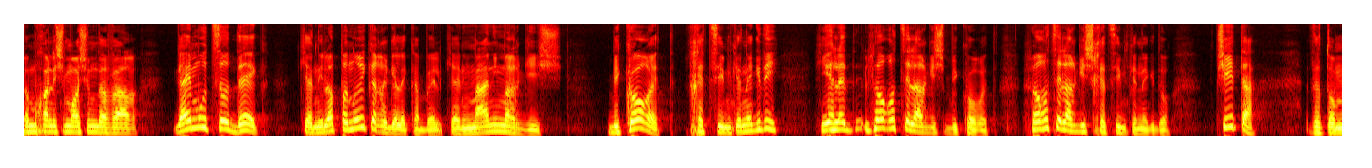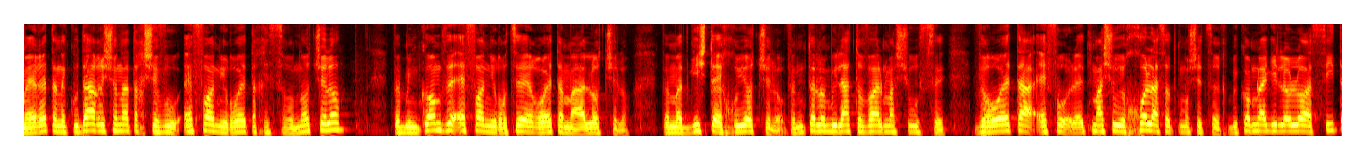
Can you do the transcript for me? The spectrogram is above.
לא מוכן לשמוע שום דבר. גם אם הוא צודק, כי אני לא פנוי כרגע לקבל, כי אני, מה אני מרגיש? ביקורת, חצים כנגדי. ילד לא רוצה להרגיש ביקורת, לא רוצה להרגיש חצים כנגדו. פשיטה. זאת אומרת, הנקודה הראשונה, תחשבו, איפה אני רואה את החסרונות שלו, ובמקום זה, איפה אני רוצה, רואה את המעלות שלו, ומדגיש את האיכויות שלו, ונותן לו מילה טובה על מה שהוא עושה, ורואה את, איפה, את מה שהוא יכול לעשות כמו שצריך. במקום להגיד לו, לא עשית,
